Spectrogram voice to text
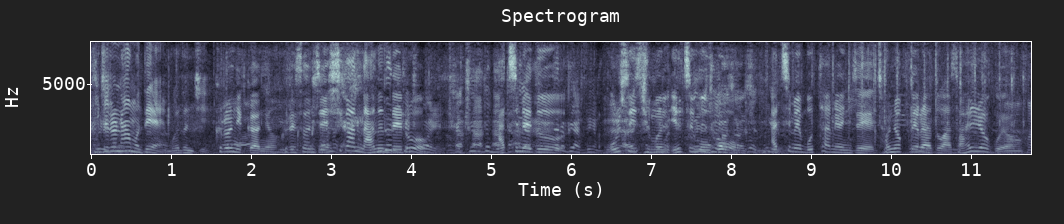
부지런하면 돼. 뭐든지. 그러니까요. 그래서 이제 시간 나는 대로 아침에도 올 수 있으면 일찍 오고 아침에 못하면 이제 저녁 때라도 와서 하려고요. 어,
